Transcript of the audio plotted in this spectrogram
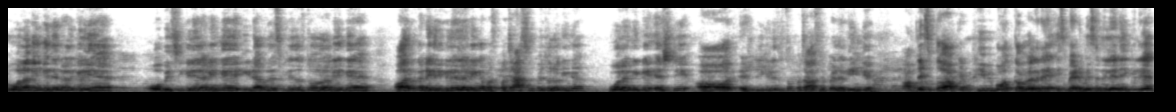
वो लगेंगे जनरल के लिए ओबीसी के लिए लगेंगे ईडब्ल्यूएस के लिए दोस्तों लगेंगे, और कैटेगरी के लिए लगेंगे। बस पचास रुपए जो लगेंगे वो लगेंगे एस और एसटी के लिए दोस्तों पचास रुपए लगेंगे। आप देख सकते हो आपके फ़ी भी बहुत कम लग रहे हैं इसमें एडमिशन लेने के लिए।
